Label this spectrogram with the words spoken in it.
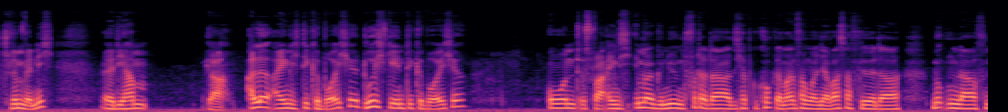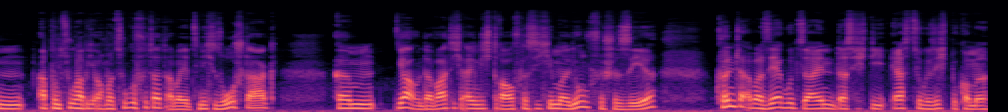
schlimm, wenn nicht. Äh, die haben ja, alle eigentlich dicke Bäuche, durchgehend dicke Bäuche. Und es war eigentlich immer genügend Futter da. Also ich habe geguckt, am Anfang waren ja Wasserflöhe da, Mückenlarven. Ab und zu habe ich auch mal zugefüttert, aber jetzt nicht so stark. Ähm, ja, und da warte ich eigentlich drauf, dass ich hier mal Jungfische sehe. Könnte aber sehr gut sein, dass ich die erst zu Gesicht bekomme,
